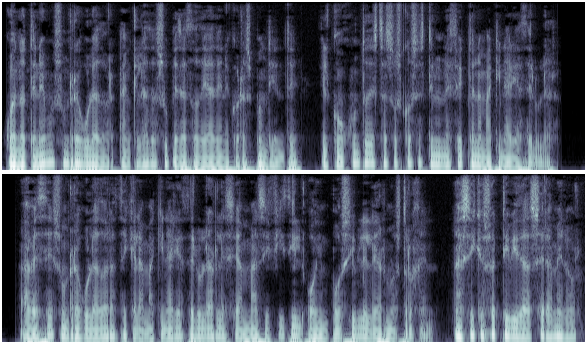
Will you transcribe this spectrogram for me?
Cuando tenemos un regulador anclado a su pedazo de ADN correspondiente, el conjunto de estas dos cosas tiene un efecto en la maquinaria celular. A veces un regulador hace que a la maquinaria celular le sea más difícil o imposible leer nuestro gen, así que su actividad será menor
